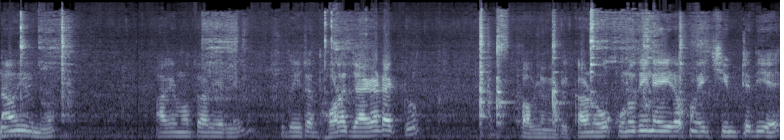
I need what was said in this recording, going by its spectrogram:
নাও ইউ নো আগের মতো আর এর নেই। শুধু এটা ধরার জায়গাটা একটু প্রবলেমেটিক কারণ ও কোনো কোনোদিন এইরকম এই চিমটে দিয়ে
